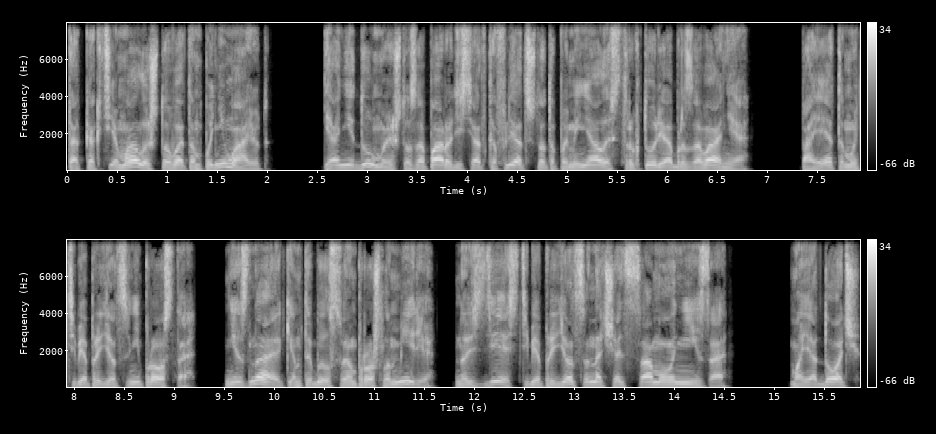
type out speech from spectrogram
так как те мало что в этом понимают. Я не думаю, что за пару десятков лет что-то поменялось в структуре образования. Поэтому тебе придется непросто. Не знаю, кем ты был в своем прошлом мире, но здесь тебе придется начать с самого низа. Моя дочь,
